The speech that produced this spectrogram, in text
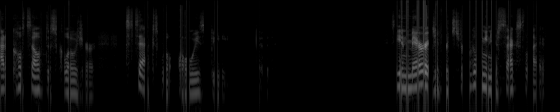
radical self disclosure, sex will always be good. See, in marriage, if you're struggling in your sex life,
